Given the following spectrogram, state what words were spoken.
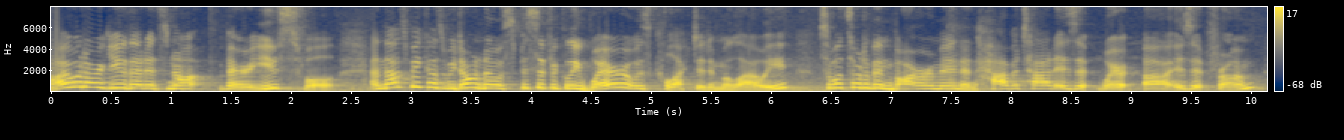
I would argue that it's not very useful. And that's because we don't know specifically where it was collected in Malawi. So what sort of environment and habitat is it, where, uh, is it from?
